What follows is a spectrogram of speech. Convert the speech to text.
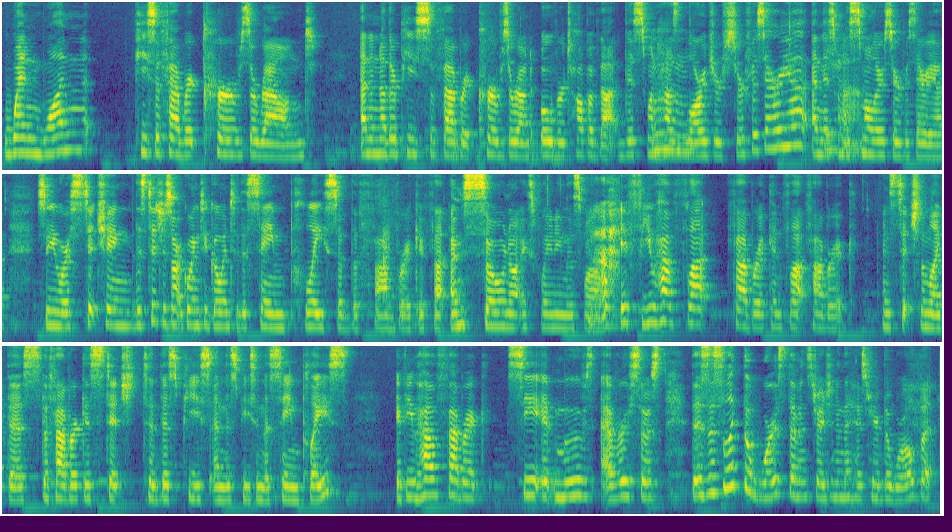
when one piece of fabric curves around and another piece of fabric curves around over top of that, this one has mm-hmm. larger surface area and this one has smaller surface area. So you are stitching, the stitches aren't going to go into the same place of the fabric. If that, I'm so not explaining this well. if you have flat fabric and flat fabric and stitch them like this, the fabric is stitched to this piece and this piece in the same place if you have fabric, see it moves ever so. This is like the worst demonstration in the history of the world, but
